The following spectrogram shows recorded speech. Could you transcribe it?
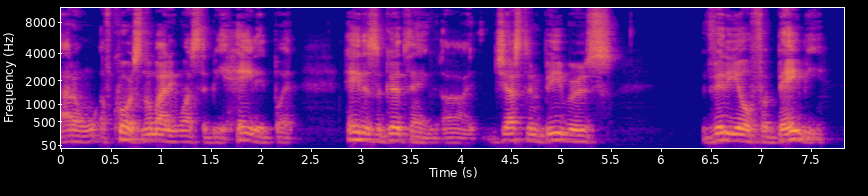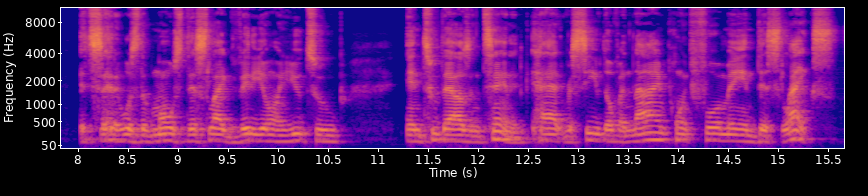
I, I, don't. Of course, nobody wants to be hated, but hate is a good thing. Uh, Justin Bieber's video for "Baby" it said it was the most disliked video on YouTube in 2010. It had received over 9.4 million dislikes,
